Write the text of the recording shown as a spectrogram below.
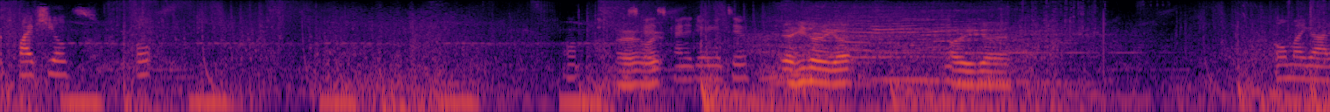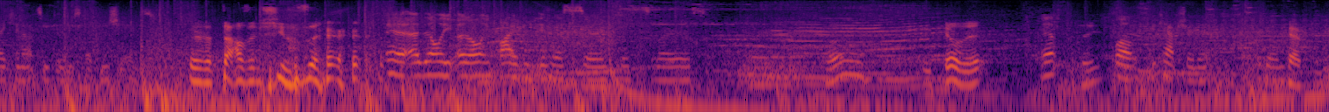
Up five shields. Oh. Oh, this Alright, guy's kind of doing it too. Yeah, he's already got. Already got. Oh my god, I cannot see through these fucking shields. There's a thousand shields there. And eh, and only, and only five is necessary. This is hilarious. well, we killed it. Yep. Well, we captured it. Good. Captured.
